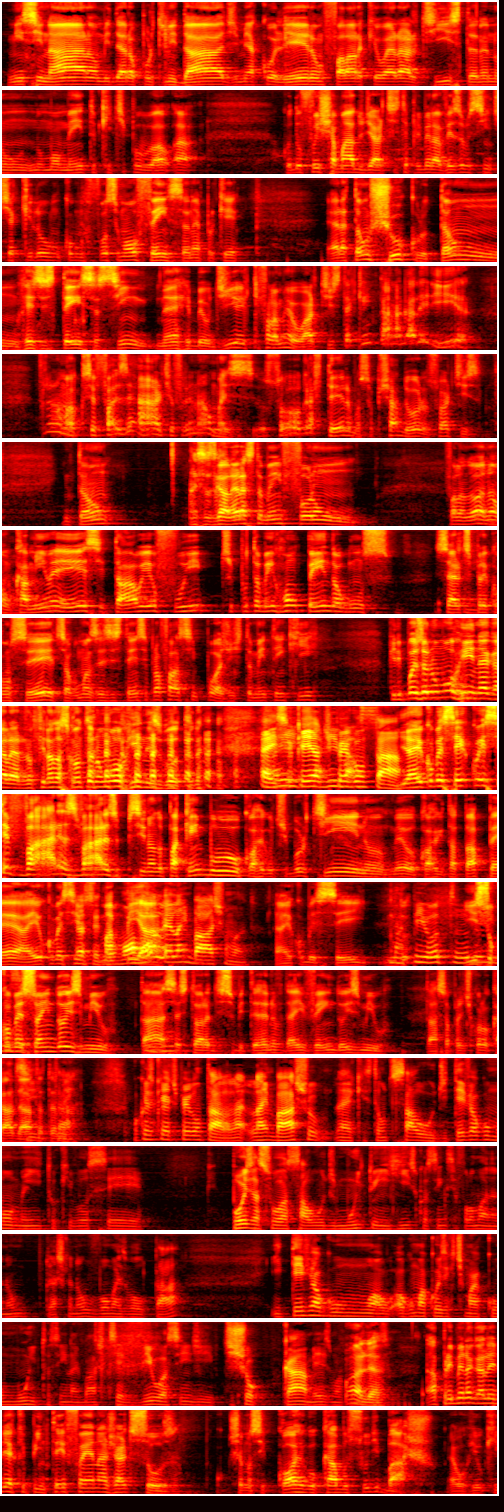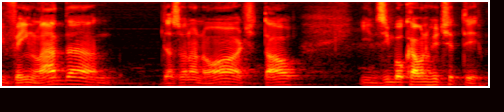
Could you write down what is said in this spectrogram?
me ensinaram, me deram oportunidade, me acolheram, falaram que eu era artista, né, num, num momento que tipo a- a- quando eu fui chamado de artista a primeira vez, eu me senti aquilo como se fosse uma ofensa, né? Porque era tão chucro, tão resistência, assim, né? Rebeldia, que fala, meu, o artista é quem tá na galeria. Eu falei, não, mas o que você faz é arte. Eu falei, não, mas eu sou grafiteiro, eu sou pichador, eu sou artista. Então, essas galeras também foram falando, ó, não, o caminho é esse e tal, e eu fui, tipo, também rompendo alguns certos preconceitos, algumas resistências para falar assim, pô, a gente também tem que porque depois eu não morri, né, galera? No final das contas eu não morri no esgoto, né? É isso Aí, que eu ia te perguntar. E aí eu comecei a conhecer várias, várias. O Piscina do Paquembu, Córrego Tiburtino, meu, Córrego Tatuapé. Aí eu comecei Você a um mapear. rolê lá embaixo, mano. Aí eu comecei... Mapeou tudo. Isso começou em 2000, tá? Essa história de subterrâneo, daí vem em 2000, tá? Só pra gente colocar a data Sim, também. tá. Uma coisa que eu ia te perguntar, lá, lá embaixo, é questão de saúde. Teve algum momento que você pôs a sua saúde muito em risco, assim, que você falou, mano, não, acho que eu não vou mais voltar? E teve algum, al- alguma coisa que te marcou muito, assim, lá embaixo, que você viu, assim, de te chocar mesmo? Olha, coisa? a primeira galeria que eu pintei foi a Najar de Souza. Chama-se Córrego Cabo Sul de Baixo. É o rio que vem lá da, da Zona Norte e tal, e desembocava no Rio Tietê.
